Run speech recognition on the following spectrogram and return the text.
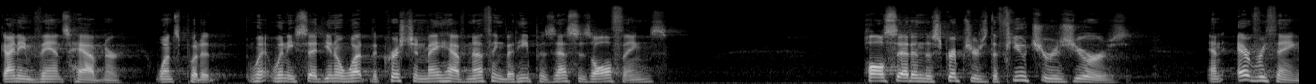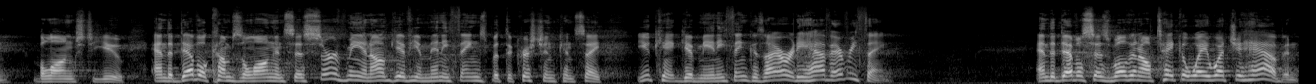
guy named Vance Havner once put it when, he said, You know what? The Christian may have nothing, but he possesses all things. Paul said in the scriptures, The future is yours, and everything belongs to you. And the devil comes along and says, Serve me, and I'll give you many things. But the Christian can say, You can't give me anything because I already have everything. And the devil says, Well, then I'll take away what you have. And,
